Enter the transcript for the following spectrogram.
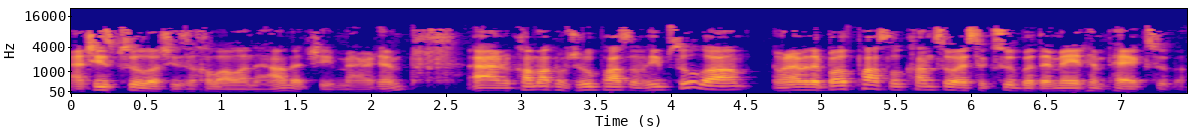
and she's psula. She's a halala now that she married him. And Kamakum Shehu possible he psula. Whenever they're both possible, Kansu es Ksuba, they made him pay a Ksuba.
